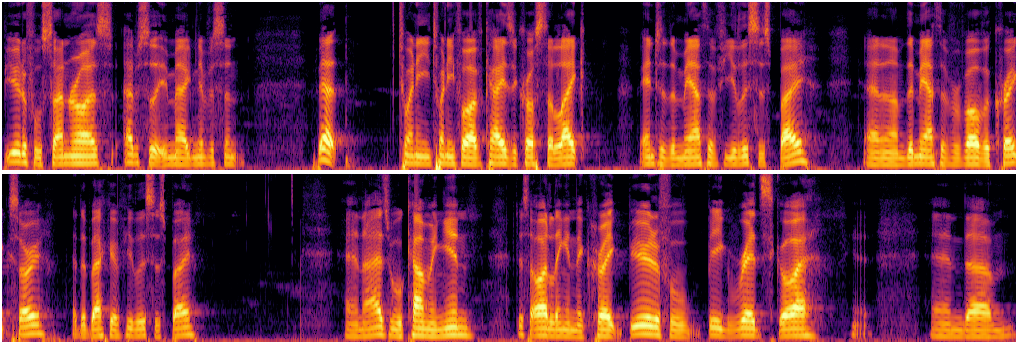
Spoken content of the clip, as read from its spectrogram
Beautiful sunrise, absolutely magnificent. About 20, 25 k's across the lake, enter the mouth of Ulysses Bay, and um, the mouth of Revolver Creek. Sorry, at the back of Ulysses Bay. And as we we're coming in, just idling in the creek. Beautiful big red sky, and um,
